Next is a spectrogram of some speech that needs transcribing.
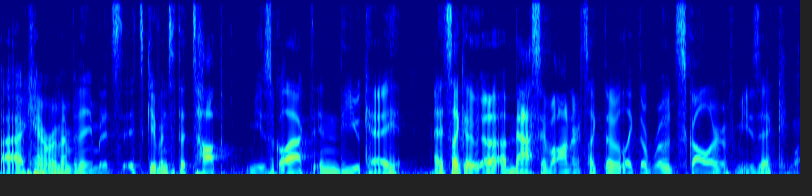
I can't remember the name, but it's it's given to the top musical act in the UK, and it's like a, a, a massive honor. It's like the like the Rhodes Scholar of Music, Wow.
